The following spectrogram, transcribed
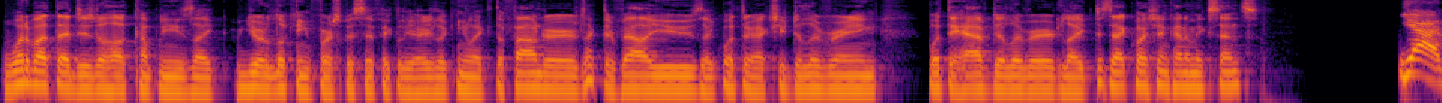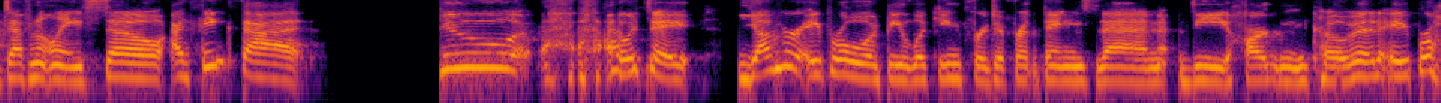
what about that digital health company is like you're looking for specifically? Are you looking like the founders, like their values, like what they're actually delivering, what they have delivered? Like, does that question kind of make sense? Yeah, definitely. So I think that who I would say younger April would be looking for different things than the hardened COVID April.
